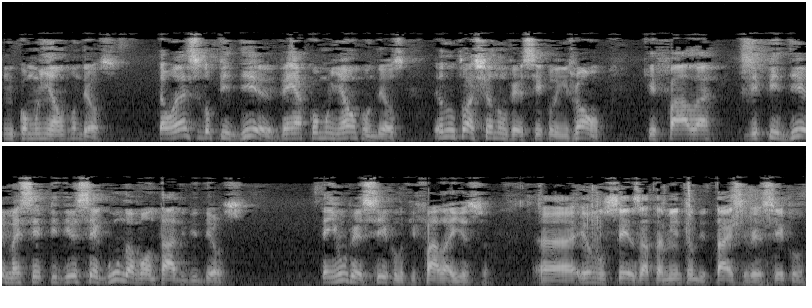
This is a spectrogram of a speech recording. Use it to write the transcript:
Em comunhão com Deus. Então, antes do pedir, vem a comunhão com Deus. Eu não estou achando um versículo em João que fala de pedir, mas se pedir segundo a vontade de Deus. Tem um versículo que fala isso. Uh, eu não sei exatamente onde está esse versículo,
